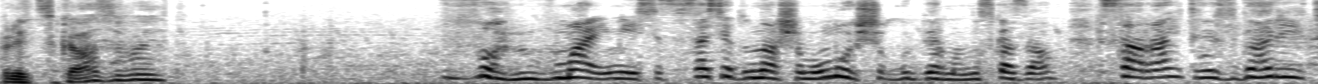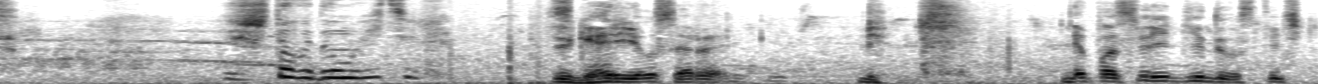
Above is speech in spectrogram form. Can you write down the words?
Предсказывает? Вон в мае месяце соседу нашему Мойше Губерману сказал, сарай твой сгорит. И что вы думаете? Сгорел сарай. До последней досточки.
